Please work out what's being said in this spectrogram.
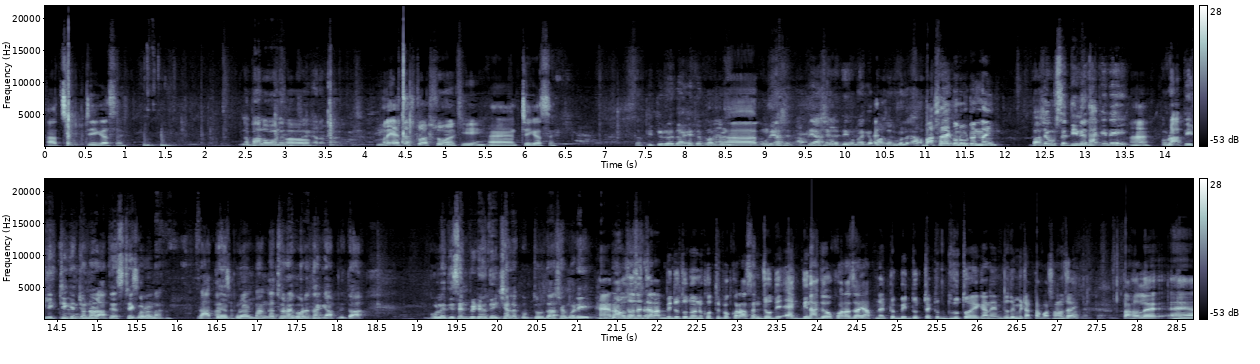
আচ্ছা ঠিক আছে। না, ভালো মানের ও। খারাপ। মানে অ্যাটাচড ওয়াশরুম আর কি। হ্যাঁ ঠিক আছে। তো ভিতরে দেখাতে পারবেন। উনি আসেন আপনি আসেন এদিকে ওনাকে বাজারগুলো বাসায় এখনও উঠেন নাই? বাসায় উঠছে দিনে থাকেনি। হ্যাঁ। রাতে ইলেকট্রিকের জন্য রাতে স্টে করে না। রাতে পুরান ভাঙ্গাচোরা ঘরে থাকে আপনি তো বলে দিয়েছেন ভিডিওতে ইনশাল্লাহ খুব দ্রুত আশা করি হ্যাঁ রাউজানের যারা বিদ্যুৎ উন্নয়ন কর্তৃপক্ষ আছেন যদি একদিন আগেও করা যায় আপনার একটু বিদ্যুৎটা একটু দ্রুত এখানে যদি মিটারটা বসানো যায় তাহলে হ্যাঁ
